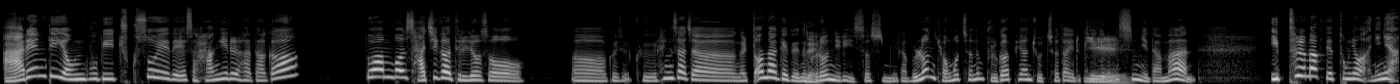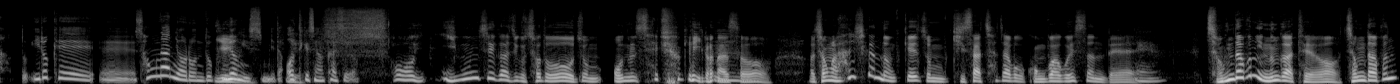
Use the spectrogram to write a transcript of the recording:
R&D 연구비 축소에 대해서 항의를 하다가 또 한 번 사지가 들려서 어, 그, 그 행사장을 떠나게 되는 네. 그런 일이 있었습니다. 물론 경호처는 불가피한 조처다 이렇게 얘기를 예. 했습니다만 입틀막 대통령 아니냐 또 이렇게 에, 성난 여론도 분명히 예. 있습니다. 예. 어떻게 생각하세요? 어, 이 문제 가지고 저도 좀 오늘 새벽에 일어나서 어, 정말 한 시간 넘게 좀 기사 찾아보고 공부하고 했었는데 네. 정답은 있는 것 같아요. 정답은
